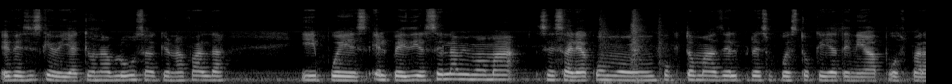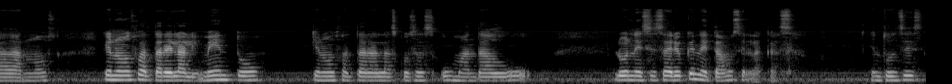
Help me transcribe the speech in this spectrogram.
hay veces que veía que una blusa, que una falda, y pues el pedírsela a mi mamá se salía como un poquito más del presupuesto que ella tenía pues para darnos, que no nos faltara el alimento, que no nos faltara las cosas o mandado lo necesario que necesitamos en la casa. Entonces,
